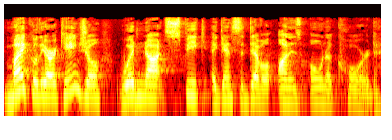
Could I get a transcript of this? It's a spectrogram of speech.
Michael the archangel would not speak against the devil on his own accord.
